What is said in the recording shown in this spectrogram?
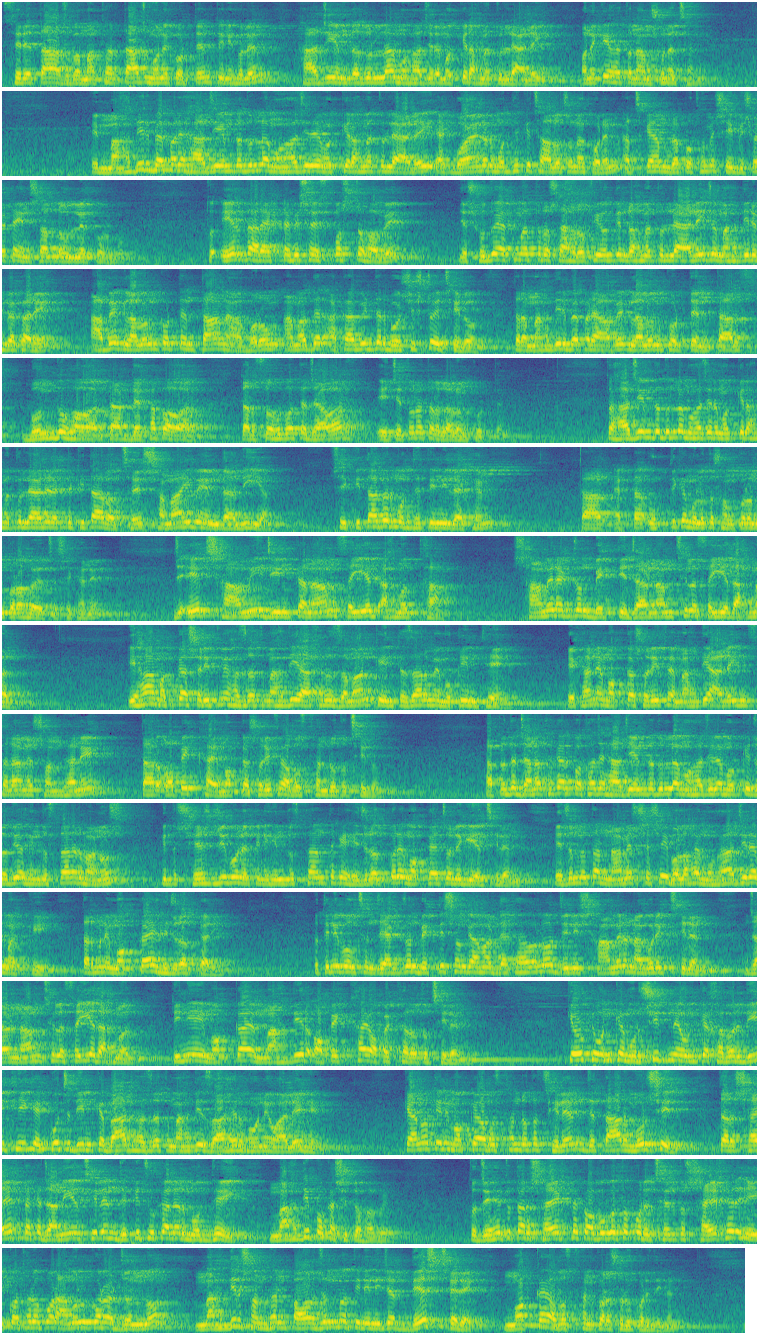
সিরে তাজ বা মাথার তাজ মনে করতেন, তিনি হলেন হাজি এমদাদুল্লাহ মুহাজির মক্কি রহমতুল্লাহ আলাই অনেকেই হয়তো নাম শুনেছেন। এই মাহাদির ব্যাপারে হাজি এমদাদুল্লাহ মুহাজির মক্কি রহমতুল্লাহ আলাই এক বয়ানের মধ্যে কিছু আলোচনা করেন। আজকে আমরা প্রথমে সেই বিষয়টা ইনশাল্লাহ উল্লেখ করব। তো এর দ্বারা একটা বিষয় স্পষ্ট হবে যে শুধু একমাত্র শাহ রফিউদ্দিন রহমতুল্লাহ আলী যে মাহাদির ব্যাপারে আবেগ লালন করতেন তা না, বরং আমাদের আকাবিরদের বৈশিষ্ট্যই ছিল তারা মাহাদির ব্যাপারে আবেগ লালন করতেন, তার বন্ধু হওয়ার, তার দেখা পাওয়ার, তার সোহবতে যাওয়ার এই চেতনা তারা লালন করতেন। তো হাজি ইমদাদুল্লাহ মহাজের মক্কি রহমতুল্লাহ আলীর একটা কিতাব আছে শামাইমে ইমদাদিয়া। সেই কিতাবের মধ্যে তিনি লেখেন, তার একটা উক্তিকে মূলত সংকলন করা হয়েছে সেখানে যে এক স্বামী জিনকা নাম সৈয়দ আহমদ থা। শামের একজন ব্যক্তি, যার নাম ছিল সৈয়দ আহমদ। ইহা মক্কা শরীফ মে হজরত মাহদি আখরুজ্জামান কে ইন্তজার মে মুকিম থে। এখানে মক্কা শরীফে মাহদি আলী ইসালামের সন্ধানে তার অপেক্ষায় মক্কা শরীফে অবস্থানরত ছিল। আপনাদের জানা থাকার কথা যে হাজি এমদাদুল্লাহ মহাজিরা মক্কে যদিও হিন্দুস্তানের মানুষ, কিন্তু শেষ জীবনে তিনি হিন্দুস্তান থেকে হিজরত করে মক্কায় চলে গিয়েছিলেন। এজন্য তার নামের শেষেই বলা হয় মহাজিরে মাক্কি। তার মানে মক্কায় হিজরতকারী তো তিনি বলছেন যে একজন ব্যক্তির সঙ্গে আমার দেখা হলো যিনি শামের নাগরিক ছিলেন যার নাম ছিল সৈয়দ আহমদ তিনি এই মক্কায় মাহদির অপেক্ষায় অপেক্ষারত ছিলেন क्योंकि उनके मुर्शिद ने उनके खबर दी थी कि कुछ दिन के बाद हज़रत महदी ज़ाहिर होने वाले हैं কেন তিনি মক্কায় অবস্থানরত ছিলেন যে তার মুর্শিদ তার শায়েখ তাকে জানিয়েছিলেন যে কিছুকালের মধ্যেই মাহদি প্রকাশিত হবে তো যেহেতু তার শায়েখ তাকে অবগত করেছেন তো শায়েখের এই কথার ওপর আমল করার জন্য মাহদির সন্ধান পাওয়ার জন্য তিনি নিজের দেশ ছেড়ে মক্কায় অবস্থান করা শুরু করে দিলেন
